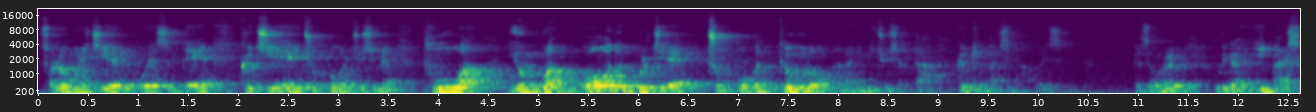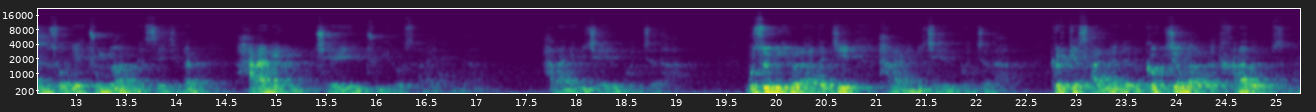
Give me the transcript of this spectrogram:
솔로몬이 지혜를 구했을 때에 그 지혜의 축복을 주시며 부와 영광 모든 물질의 축복은 덤으로 하나님이 주셨다. 그렇게 말씀하고 있습니다. 그래서 오늘 우리가 이 말씀 속에 중요한 메시지는 하나님 제일 주의로 살아야 된다. 하나님이 제일 먼저다. 무슨 일을 하든지 하나님이 제일 먼저다. 그렇게 살면 여러분 걱정할 것 하나도 없습니다.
